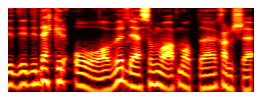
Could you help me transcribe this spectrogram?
de, de, de dekker over det som var på en måte kanskje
